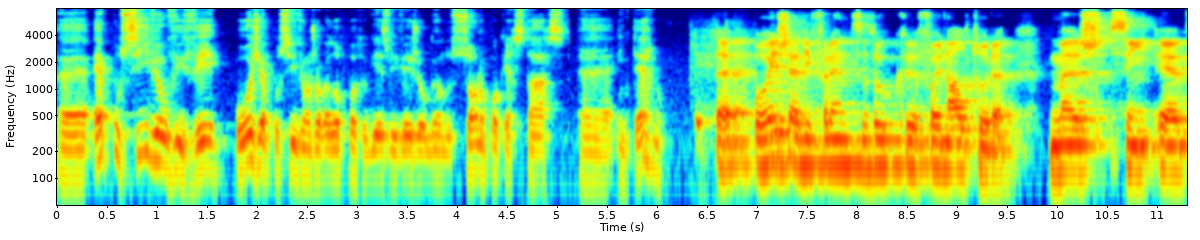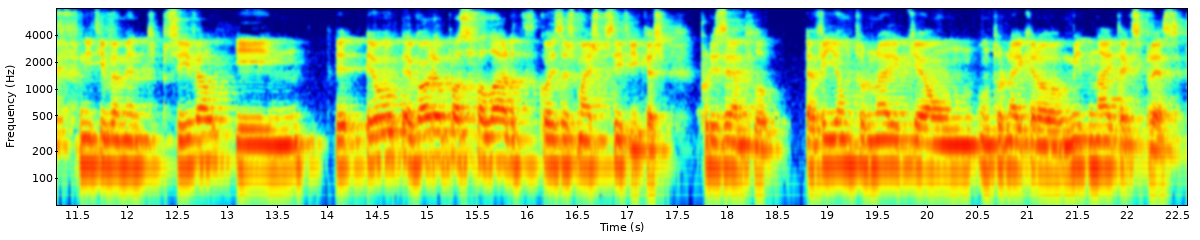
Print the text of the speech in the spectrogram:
É, é, possível viver, hoje é possível um jogador português viver jogando só no PokerStars é, interno? É, hoje é diferente do que foi na altura, mas sim, é definitivamente possível e eu agora eu posso falar de coisas mais específicas. Por exemplo, havia um torneio que é um, um torneio que era o Midnight Express,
